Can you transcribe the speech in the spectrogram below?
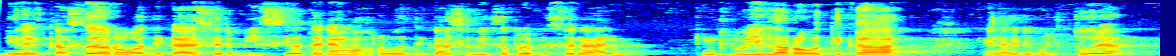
Y en el caso de robótica de servicio, tenemos robótica de servicio profesional, que incluye la robótica en la agricultura,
